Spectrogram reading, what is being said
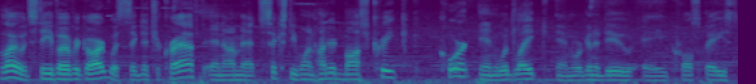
Hello, it's Steve Overgard with Signature Craft, and I'm at 6100 Moss Creek Court in Woodlake, and we're going to do a crawl space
